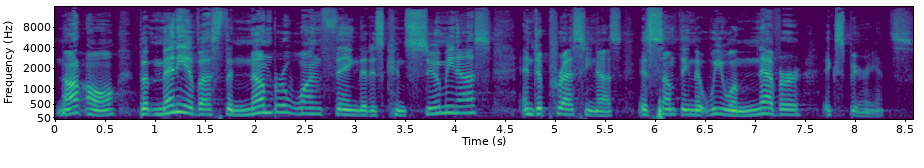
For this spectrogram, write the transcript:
not all, but many of us, the number one thing that is consuming us and depressing us is something that we will never experience.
